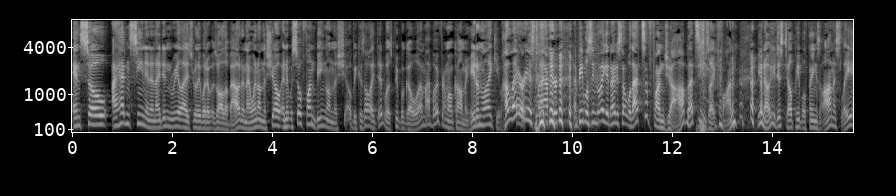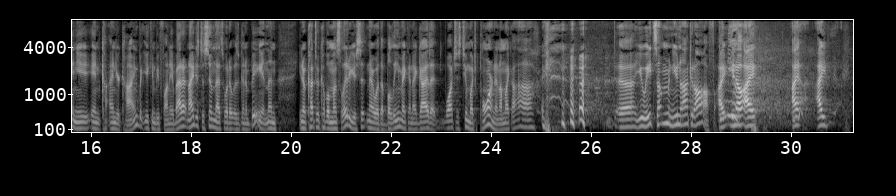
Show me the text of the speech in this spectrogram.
and so I hadn't seen it, and I didn't realize really what it was all about. And I went on the show, and it was so fun being on the show because all I did was people go, "Well, my boyfriend won't call me. He doesn't like you." Hilarious laughter, and people seemed to like it. And I just thought, well, that's a fun job. That seems like fun. you know, you just tell people things honestly, and you and, and you're kind, but you can be funny about it. And I just assumed that's what it was going to be, and then. You know, cut to a couple months later, you're sitting there with a bulimic and a guy that watches too much porn, and I'm like, ah, uh, you eat something and you knock it off. I, you know, I, I, I,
